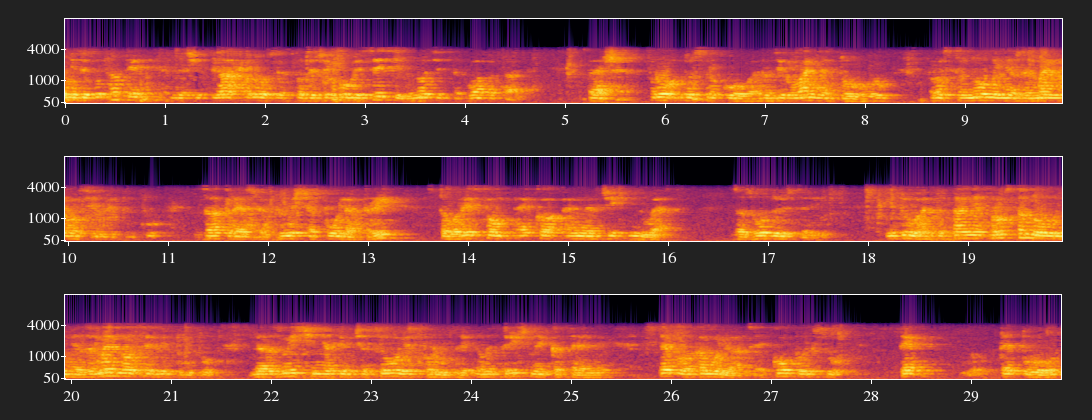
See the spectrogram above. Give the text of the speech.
Шановні депутати, значить, на розгляд позачергової сесії виносяться два питання. Перше про дострокове розірвання договору про встановлення земельного сервітуту за адресою площа поля 3 з товариством Еко Energy Invest за згодою сторін. І друге питання про встановлення земельного сервітуту для розміщення тимчасової споруди електричної котельні з теплоакумуляції комплексу ТЕП тепло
